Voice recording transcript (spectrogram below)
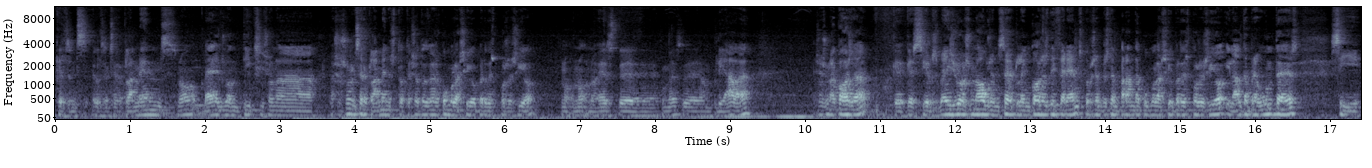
que els, els encerclaments no, vells o antics, si són a... Això són encerclaments, tot això, tota és acumulació per despossessió, no, no, no és, de, com és de ampliada. Això és una cosa que, que si els els nous encerclen coses diferents, però sempre estem parlant d'acumulació per despossessió, i l'altra pregunta és si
